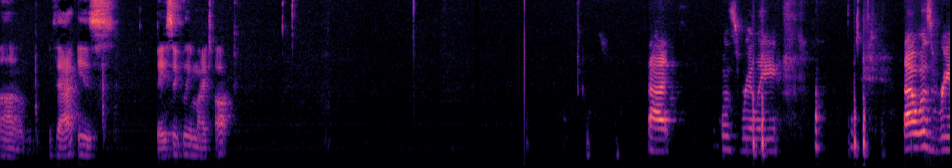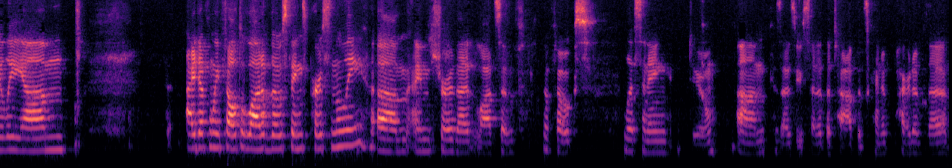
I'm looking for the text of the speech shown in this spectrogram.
um, that is basically my talk. That was really, that was really, um, I definitely felt a lot of those things personally. Um, I'm sure that lots of the folks listening do because um, as you said at the top, it's kind of part of the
